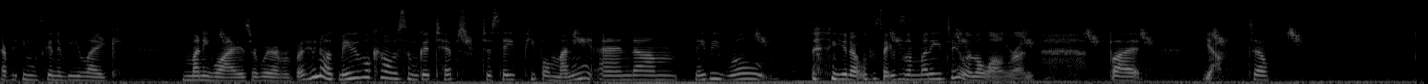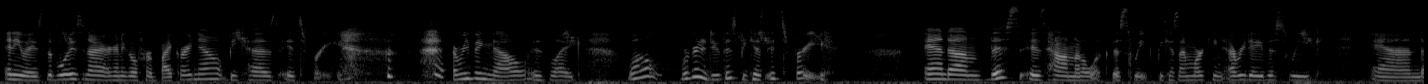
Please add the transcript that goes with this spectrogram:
everything's going to be like money wise or whatever. But who knows? Maybe we'll come up with some good tips to save people money and um, maybe we'll you know, save some money too in the long run. But yeah, so anyways, the boys and I are going to go for a bike ride now because it's free. Everything now is like, well, we're going to do this because it's free. And um, this is how I'm going to look this week because I'm working every day this week and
